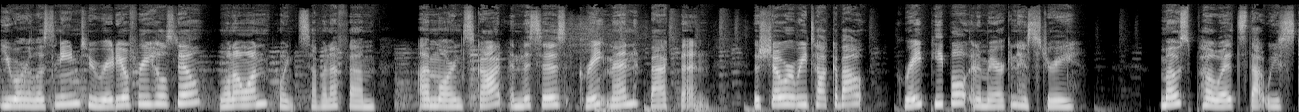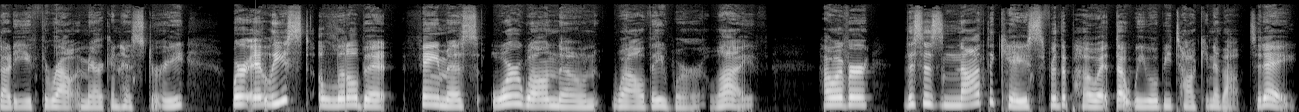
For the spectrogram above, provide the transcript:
You are listening to Radio Free Hillsdale 101.7 FM. I'm Lauren Scott, and this is Great Men Back Then, the show where we talk about great people in American history. Most poets that we study throughout American history were at least a little bit famous or well known while they were alive. However, this is not the case for the poet that we will be talking about today.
